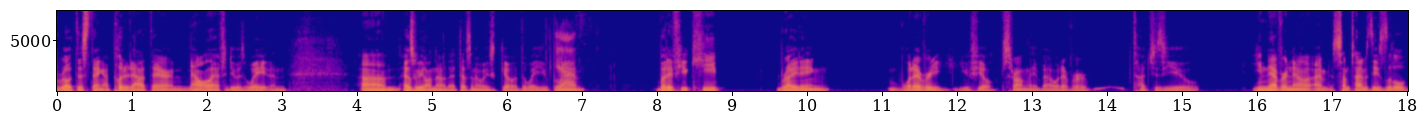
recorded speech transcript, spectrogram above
wrote this thing. I put it out there, and now all I have to do is wait. And um, as we all know, that doesn't always go the way you plan. Yes. But if you keep writing whatever you feel strongly about, whatever touches you, you never know. I'm sometimes these little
